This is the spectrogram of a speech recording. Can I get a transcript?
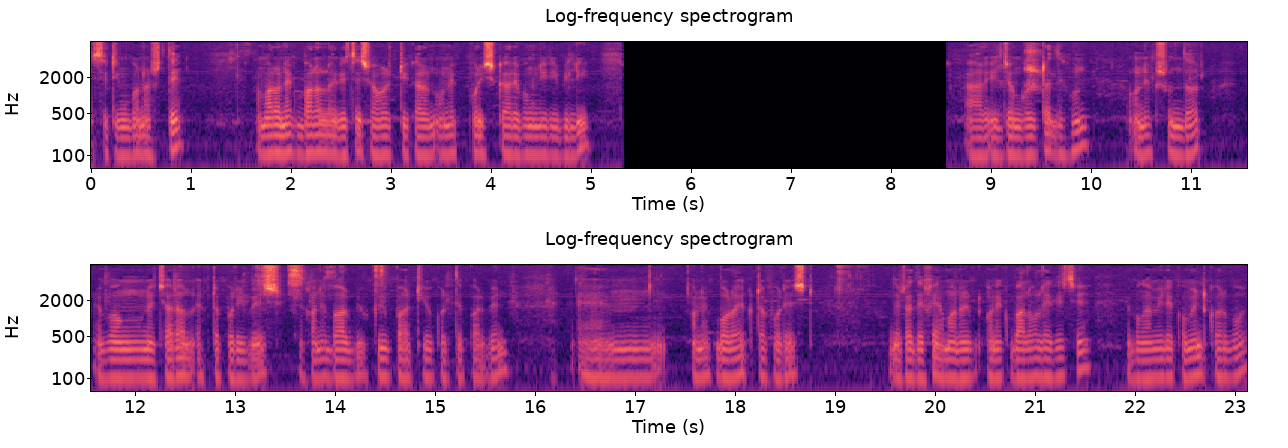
সিটিং বন আসতে। আমার অনেক ভালো লেগেছে শহরটি কারণ অনেক পরিষ্কার এবং নিরিবিলি। আর এই জঙ্গলটা দেখুন, অনেক সুন্দর এবং ন্যাচারাল একটা পরিবেশ। এখানে বারবিকিউ পার্টিও করতে পারবেন। অনেক বড় একটা ফরেস্ট যেটা দেখে আমার অনেক- ভালো লেগেছে এবং আমি রেকমেন্ড করব।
